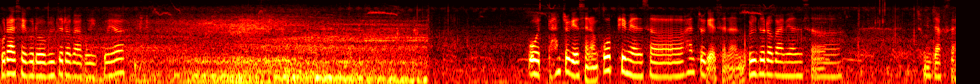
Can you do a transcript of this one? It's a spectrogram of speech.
보라색으로 물들어가고 있고요. 꽃 한쪽에서는 꽃 피면서 한쪽에서는 물 들어가면서 좀작살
